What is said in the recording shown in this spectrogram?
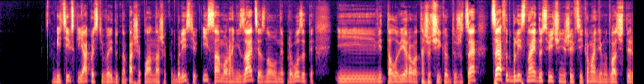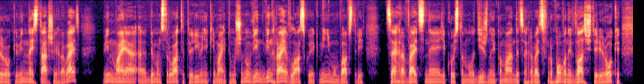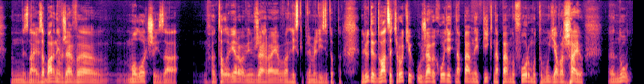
Бійцівські якості вийдуть на перший план наших футболістів, і самоорганізація знову не привозити. І від Таловєрова теж очікуємо. Що це, це футболіст найдосвідченіший в цій команді, йому 24 роки. Він найстарший гравець. Він має е, демонструвати той рівень, який має. Тому що ну, він, він грає в ласку, як мінімум, в Австрії. Це гравець не якоїсь там молодіжної команди, це гравець сформований в 24 роки. Не знаю, Забарний вже в е, молодший за Таловєрова, він вже грає в англійській прем'єр-лізі. Тобто люди в 20 років вже виходять на певний пік, на певну форму, тому я вважаю, е, ну,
